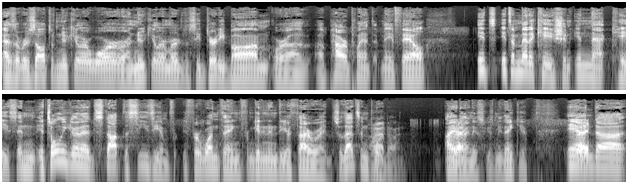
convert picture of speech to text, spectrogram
as a result of nuclear war or a nuclear emergency, dirty bomb, or a, a power plant that may fail. It's it's a medication in that case, and it's only going to stop the cesium for, for one thing from getting into your thyroid. So that's important. Iodine. Iodine, Right. excuse me. Thank you. And uh,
